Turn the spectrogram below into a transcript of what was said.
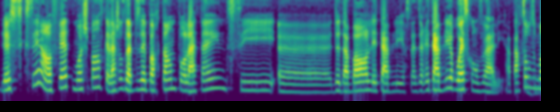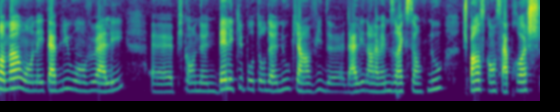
Le succès, en fait, moi, je pense que la chose la plus importante pour l'atteindre, c'est euh, de d'abord l'établir, c'est-à-dire établir où est-ce qu'on veut aller. À partir du mm-hmm. moment où on a établi où on veut aller, euh, puis qu'on a une belle équipe autour de nous qui a envie d'aller dans la même direction que nous, je pense qu'on s'approche,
